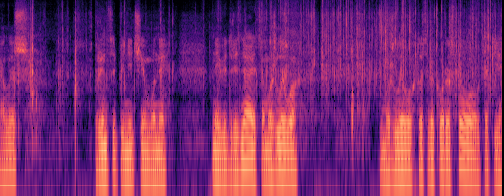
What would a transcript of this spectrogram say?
Але ж, в принципі, нічим вони не відрізняються. Можливо, можливо, хтось використовував такі.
